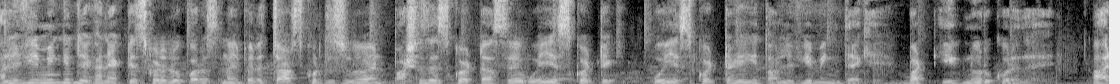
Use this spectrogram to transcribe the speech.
আলিফ গেমিং কিন্তু এখানে একটা স্কোয়াডের উপর স্নাইপারে চার্জ করতেছিল এন্ড পাশে যে স্কোয়াডটা আছে, ওই স্কোয়াডটা ওই স্কোয়াডটাকে কিন্তু আলিফ গেমিং দেখে বাট ইগনোর করে দেয়। আর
